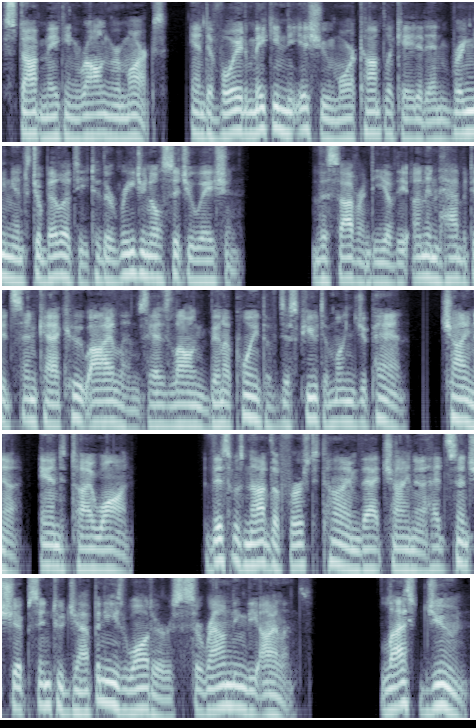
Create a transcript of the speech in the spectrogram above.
stop making wrong remarks, and avoid making the issue more complicated and bringing instability to the regional situation. The sovereignty of the uninhabited Senkaku Islands has long been a point of dispute among Japan, China, and Taiwan. This was not the first time that China had sent ships into Japanese waters surrounding the islands. Last June,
